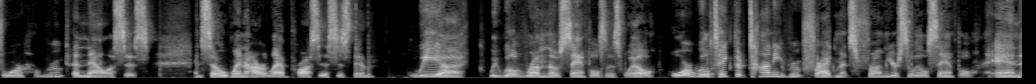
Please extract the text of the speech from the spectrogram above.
for root analysis. And so when our lab processes them, we uh, we will run those samples as well, or we'll take the tiny root fragments from your soil sample. And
